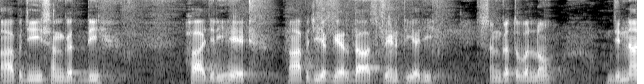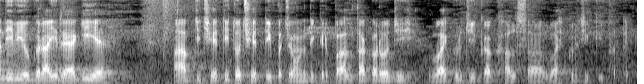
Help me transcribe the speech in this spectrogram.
ਆਪ ਜੀ ਸੰਗਤ ਦੀ ਹਾਜ਼ਰੀ ਹੇਠ ਆਪ ਜੀ ਅੱਗੇ ਅਰਦਾਸ ਬੇਨਤੀ ਹੈ ਜੀ ਸੰਗਤ ਵੱਲੋਂ, ਜਿਨ੍ਹਾਂ ਦੀ ਵੀ ਉਗਰਾਈ ਰਹਿ ਗਈ ਹੈ, ਆਪ ਜੀ ਛੇਤੀ ਤੋਂ ਛੇਤੀ ਪਹੁੰਚਾਉਣ ਦੀ ਕਿਰਪਾਲਤਾ ਕਰੋ ਜੀ। ਵਾਹਿਗੁਰੂ ਜੀ ਕਾ ਖਾਲਸਾ, ਵਾਹਿਗੁਰੂ ਜੀ ਕੀ ਫਤਿਹ।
